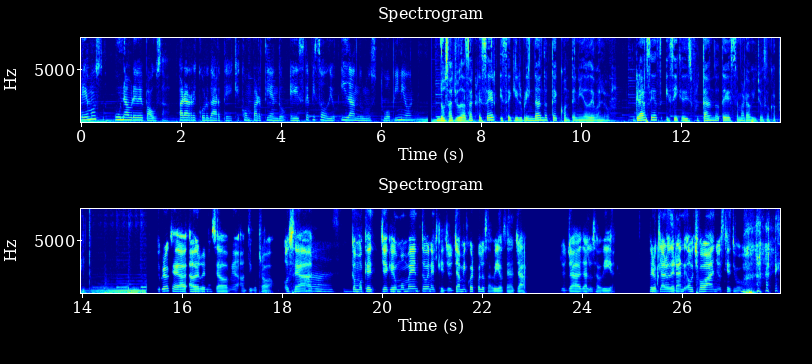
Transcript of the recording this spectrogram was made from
Haremos una breve pausa para recordarte que compartiendo este episodio y dándonos tu opinión, Nos ayudas a crecer y seguir brindándote contenido de valor. Gracias y sigue disfrutando de este maravilloso capítulo. Yo creo que haber renunciado a mi antiguo trabajo, o sea, Ah, sí. como que llegué a un momento en el que yo ya mi cuerpo lo sabía, o sea, ya, yo ya, ya lo sabía. Pero claro, eran ocho años que yo, que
